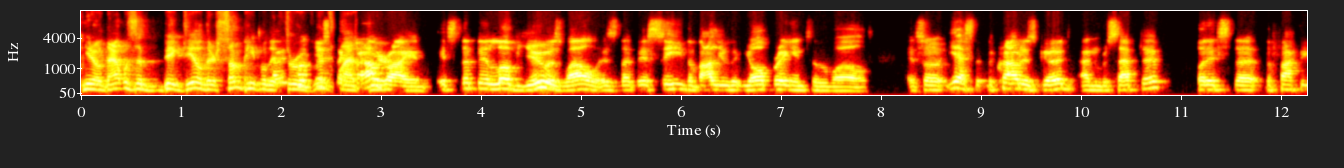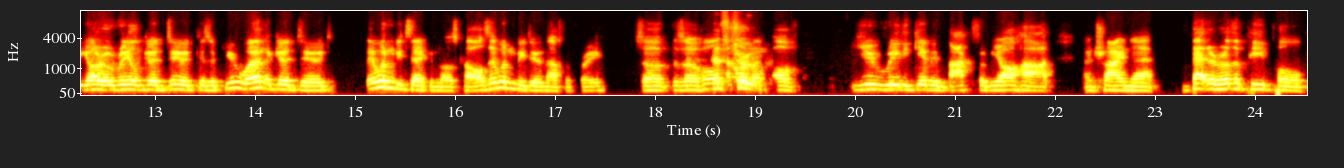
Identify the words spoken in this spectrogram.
you know that was a big deal. There's some people that threw against last crowd, year. Ryan, it's that they love you as well. Is that they see the value that you're bringing to the world. And so yes, the crowd is good and receptive, but it's the the fact that you're a real good dude. Because if you weren't a good dude, they wouldn't be taking those calls. They wouldn't be doing that for free. So there's a whole That's element true. of you really giving back from your heart and trying to better other people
